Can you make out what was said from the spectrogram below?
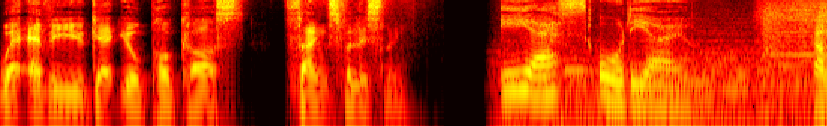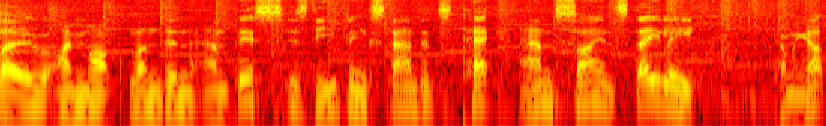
wherever you get your podcasts. Thanks for listening. ES Audio. Hello, I'm Mark Blunden, and this is the Evening Standards Tech and Science Daily. Coming up,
